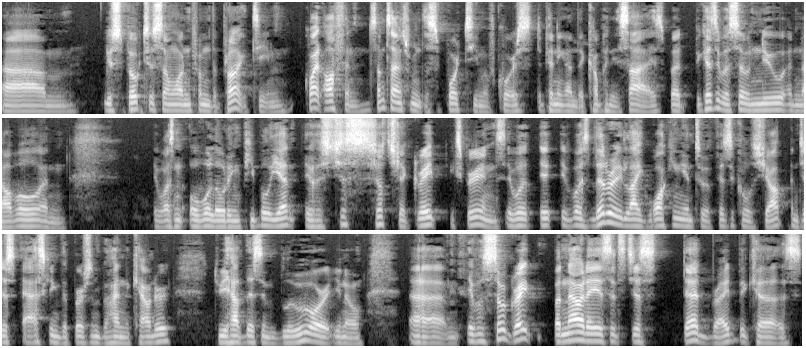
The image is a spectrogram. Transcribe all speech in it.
um, you spoke to someone from the product team quite often. Sometimes from the support team, of course, depending on the company size. But because it was so new and novel, and it wasn't overloading people yet, it was just such a great experience. It was it, it was literally like walking into a physical shop and just asking the person behind the counter, "Do you have this in blue?" or you know um, it was so great. But nowadays it's just dead, right? Because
